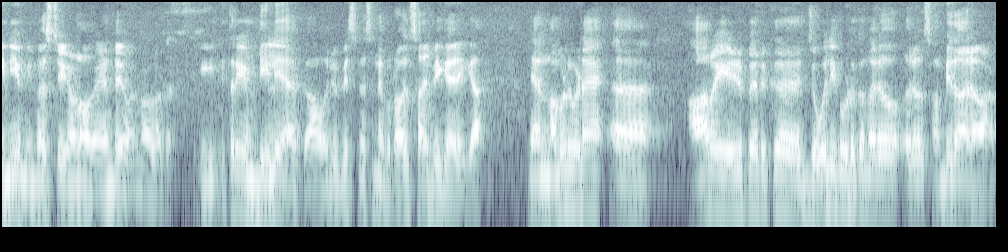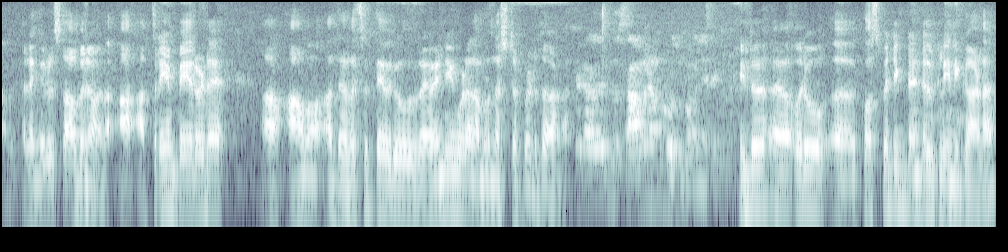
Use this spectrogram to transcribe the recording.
ഇനിയും ഇൻവെസ്റ്റ് ചെയ്യണോ വേണ്ടയോ എന്നുള്ളത്. ഈ ഇത്രയും ഡിലേ ആക്കുക ഒരു ബിസിനസ്സിനെ പ്രോത്സാഹിപ്പിക്കാതിരിക്കുക. ഞാൻ നമ്മളിവിടെ ആറ് ഏഴ് പേർക്ക് ജോലി കൊടുക്കുന്ന ഒരു ഒരു സംവിധാനമാണ് അല്ലെങ്കിൽ ഒരു സ്ഥാപനമാണ്. അത്രയും പേരുടെ ആ ആ- ദിവസത്തെ ഒരു റവന്യൂ കൂടെ നമ്മൾ നഷ്ടപ്പെടുത്തുകയാണ് ഇത് ഒരു കോസ്മെറ്റിക് ഡെന്റൽ ക്ലിനിക്കാണ്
